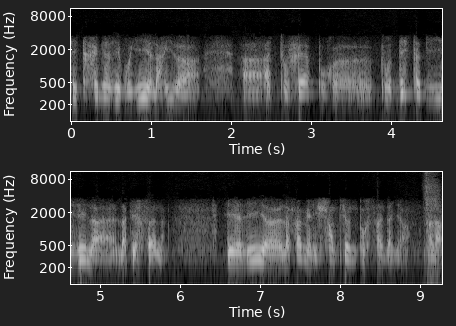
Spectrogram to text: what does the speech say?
sait très bien se débrouiller, elle arrive à, tout faire pour, euh, pour déstabiliser la, personne. Et elle est, euh, la femme, elle est championne pour ça d'ailleurs. Voilà.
